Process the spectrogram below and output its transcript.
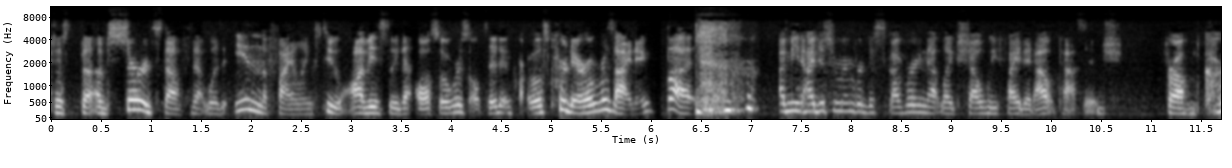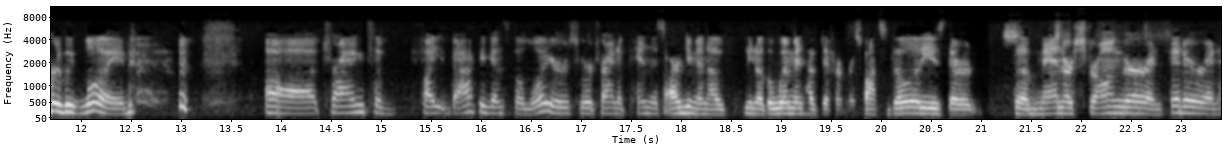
just the absurd stuff that was in the filings too obviously that also resulted in Carlos Cordeiro resigning but I mean, I just remember discovering that like "Shall we fight it out" passage from Carli Lloyd, uh, trying to fight back against the lawyers who are trying to pin this argument of you know the women have different responsibilities, they're the men are stronger and fitter, and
